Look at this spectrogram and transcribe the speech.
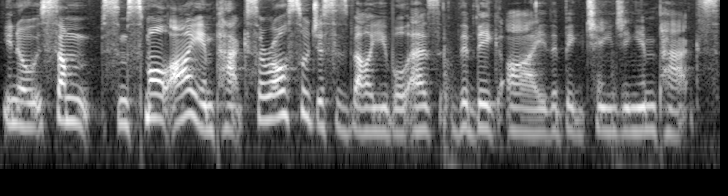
you know, some, some small I impacts are also just as valuable as the big I, the big changing impacts.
